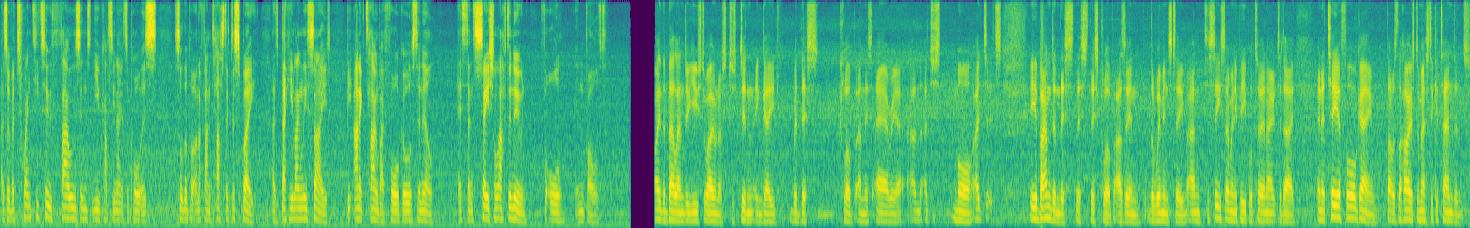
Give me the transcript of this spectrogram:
as over 22,000 Newcastle United supporters saw them put on a fantastic display as Becky Langley's side beat Alnwick Town by four goals to nil. A sensational afternoon for all involved. Why the Bellend who used to own us just didn't engage with this club and this area, and uh, just more. It's, he abandoned this this this club, as in the women's team, and to see so many people turn out today in a tier four game, that was the highest domestic attendance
